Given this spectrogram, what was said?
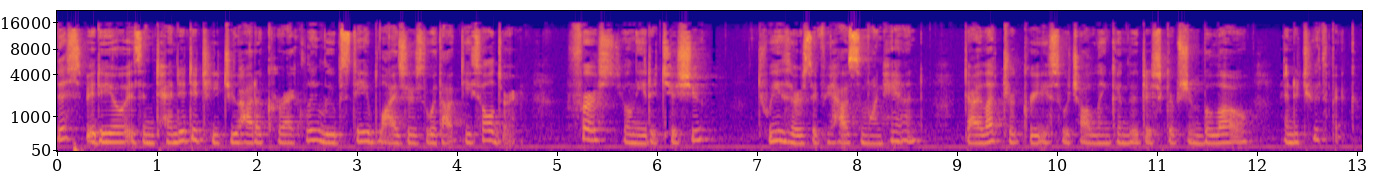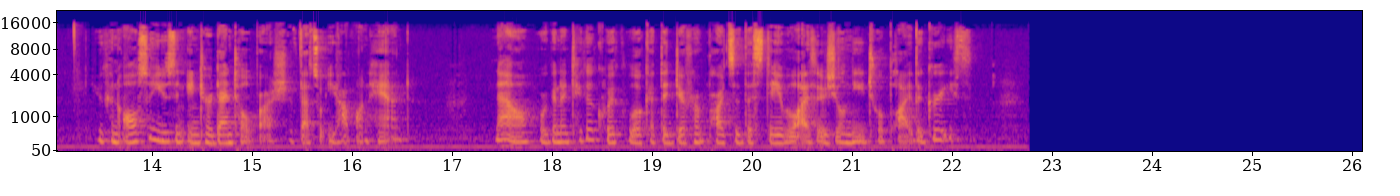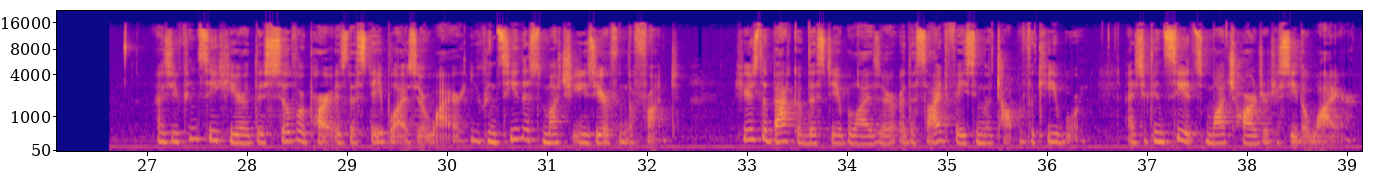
This video is intended to teach you how to correctly lube stabilizers without desoldering. First, you'll need a tissue, tweezers if you have some on hand, dielectric grease, which I'll link in the description below, and a toothpick. You can also use an interdental brush if that's what you have on hand. Now, we're going to take a quick look at the different parts of the stabilizers you'll need to apply the grease. As you can see here, this silver part is the stabilizer wire. You can see this much easier from the front. Here's the back of the stabilizer, or the side facing the top of the keyboard. As you can see, it's much harder to see the wire.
